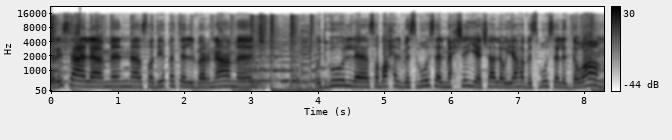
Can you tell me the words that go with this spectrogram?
رسالة من صديقة البرنامج وتقول صباح البسبوسة المحشية شالوا وياها بسبوسة للدوام.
